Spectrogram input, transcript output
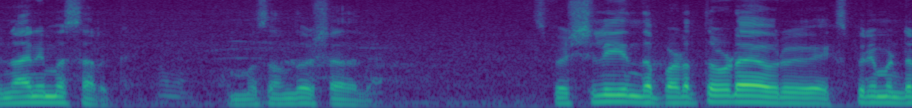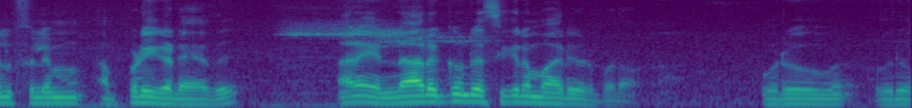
யுனானிமஸாக இருக்குது. ரொம்ப சந்தோஷம் அதில். ஸ்பெஷலி இந்த படத்தோட ஒரு எக்ஸ்பெரிமெண்டல் ஃபிலிம் அப்படி கிடையாது. ஆனால் எல்லாருக்கும் ரசிக்கிற மாதிரி ஒரு படம். ஒரு ஒரு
